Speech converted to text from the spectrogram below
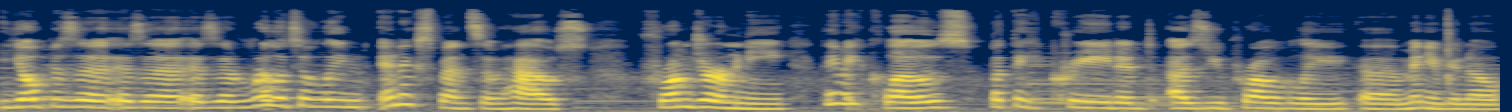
Joop is a is a is a relatively inexpensive house from Germany. They make clothes, but they created, as you probably uh, many of you know,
